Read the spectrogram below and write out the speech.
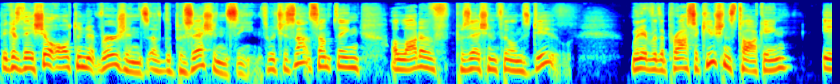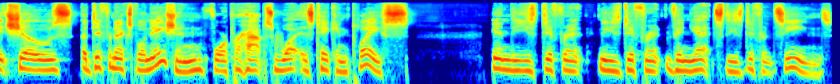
Because they show alternate versions of the possession scenes, which is not something a lot of possession films do. Whenever the prosecution's talking, it shows a different explanation for perhaps what is taking place in these different these different vignettes, these different scenes.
